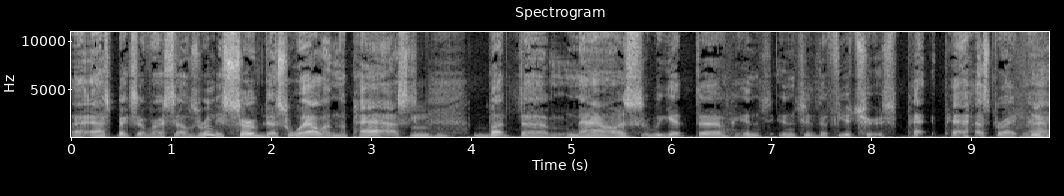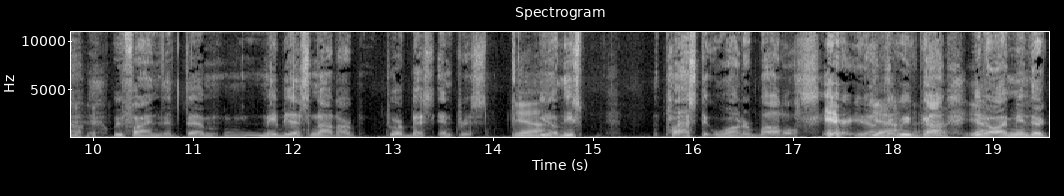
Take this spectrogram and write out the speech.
uh, aspects of ourselves really served us well in the past, mm-hmm. but um, now as we get uh, in, into the future's past right now, we find that um, maybe that's not our to our best interest. Yeah, you know these plastic water bottles here, you know, yeah, that we've got. uh, yeah. You know, I mean, they're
